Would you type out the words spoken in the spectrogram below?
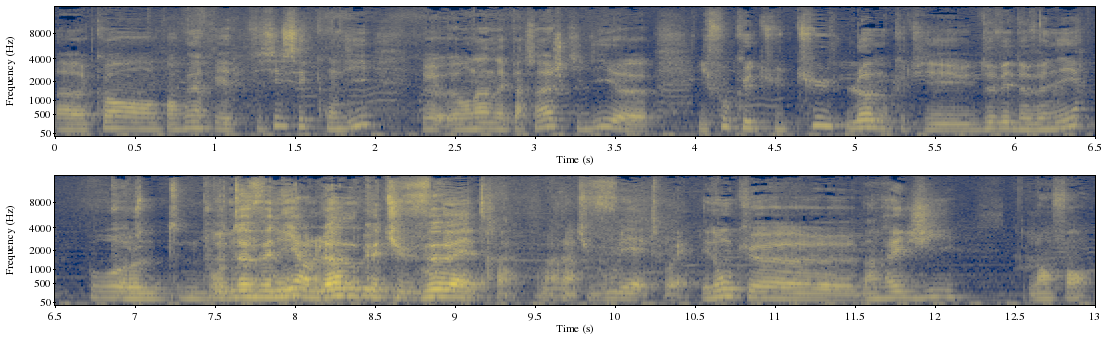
Euh, quand, quand on connaît difficile, c'est qu'on dit, euh, on a un des personnages qui dit, euh, il faut que tu tues l'homme que tu devais devenir pour, Pour, pour devenir l'homme que tu veux être. Voilà. Que tu voulais être, ouais. Et donc, euh, ben, Reggie, l'enfant,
